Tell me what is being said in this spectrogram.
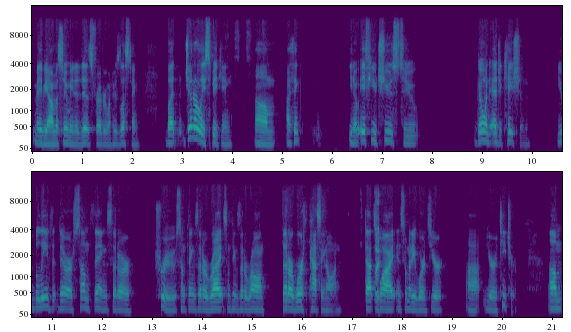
maybe I'm assuming it is for everyone who's listening. But generally speaking, um, I think you know if you choose to go into education, you believe that there are some things that are true, some things that are right, some things that are wrong, that are worth passing on. That's Good. why, in so many words, you're uh, you're a teacher. Um,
